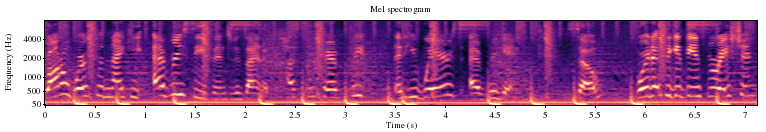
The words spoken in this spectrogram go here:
Ronald works with Nike every season to design a custom pair of cleats that he wears every game. So, where does he get the inspiration?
